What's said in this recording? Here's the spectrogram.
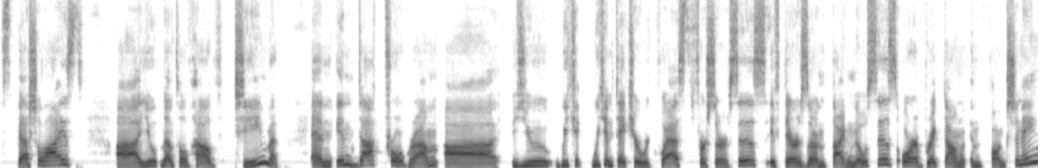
specialized uh, youth mental health team and in that program, uh, you we can we can take your request for services if there's a diagnosis or a breakdown in functioning.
